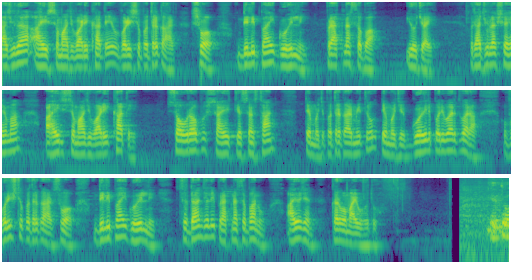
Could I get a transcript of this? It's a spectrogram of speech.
રાજુલા આહિર સમાજવાડી ખાતે વરિષ્ઠ પત્રકાર સ્વ દિલીપભાઈ ગોહિલની પ્રાર્થના સભા યોજાઈ. રાજુલા શહેરમાં આહિર સમાજવાડી ખાતે સૌરભ સાહિત્ય સંસ્થાન તેમજ પત્રકાર મિત્રો તેમજ ગોહિલ પરિવાર દ્વારા વરિષ્ઠ પત્રકાર સ્વ દિલીપભાઈ ગોહિલની શ્રદ્ધાંજલિ પ્રાર્થના સભાનું આયોજન કરવામાં આવ્યું હતું. એ તો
